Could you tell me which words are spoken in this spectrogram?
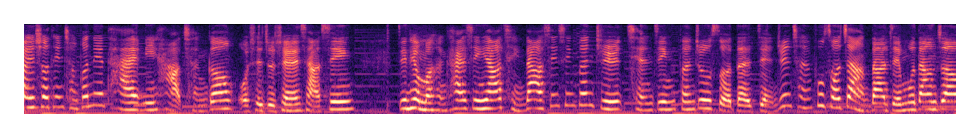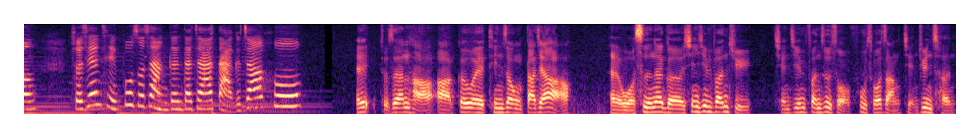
欢迎收听成功电台，你好，成功，我是主持人小新。今天我们很开心邀请到新兴分局前金分驻所的简俊成副所长到节目当中。首先，请副所长跟大家打个招呼。哎，主持人好啊，各位听众大家好。哎，我是那个新兴分局前金分驻所副所长简俊成。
